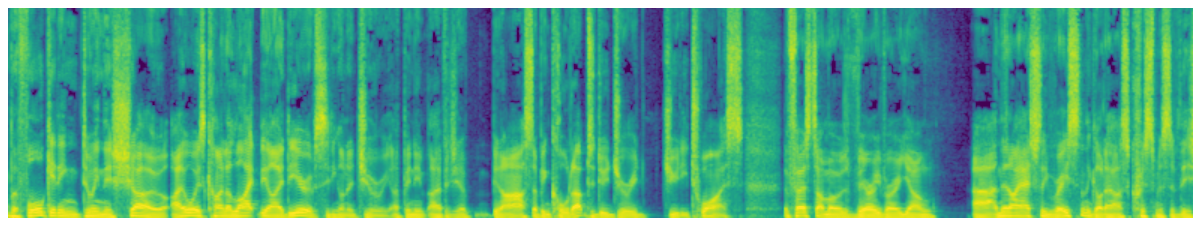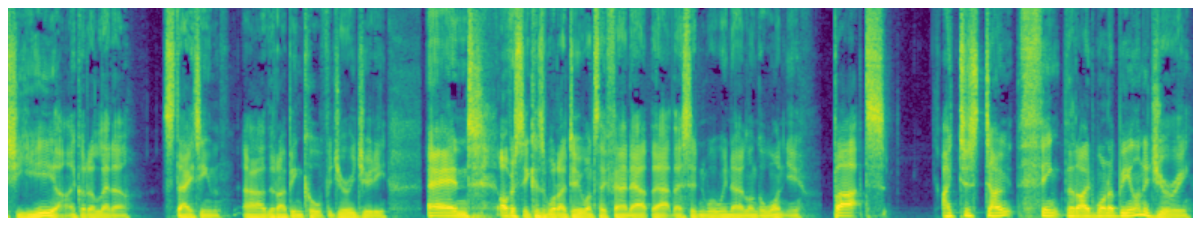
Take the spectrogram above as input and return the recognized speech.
before getting doing this show, I always kind of liked the idea of sitting on a jury. I've been I've been asked, I've been called up to do jury duty twice. The first time I was very very young, uh, and then I actually recently got asked Christmas of this year. I got a letter stating uh, that I've been called for jury duty, and obviously because of what I do, once they found out that they said, "Well, we no longer want you." But I just don't think that I'd want to be on a jury.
